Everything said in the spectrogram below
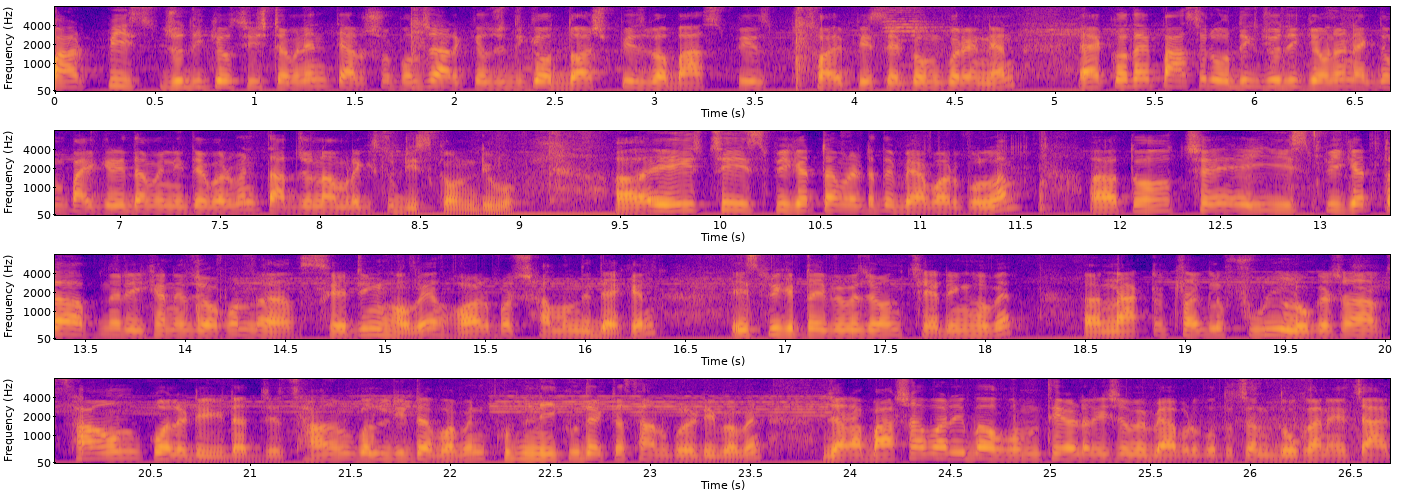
পার পিস যদি কেউ সিস্টেমে নেন, তেরোশো পঞ্চাশ, আর কেউ যদি কেউ দশ পিস বা পাঁচ পিস ছয় পিস এরকম করে নেন, এক কথায় পাঁচের অধিক যদি কেউ নেন, একদম পাইকারি দামে নিতে পারবেন। তার জন্য আমরা কিছু ডিসকাউন্ট দিব। এই হচ্ছে স্পিকারটা আমরা এটাতে ব্যবহার করলাম। তো হচ্ছে এই স্পিকারটা আপনার এখানে যখন সেটিং হবে, হওয়ার পর সামনে দেখেন স্পিকারটা এইভাবে যখন সেটিং হবে নাটটা থাকলে ফুল লোকেশন আর সাউন্ড কোয়ালিটি এটা যে সাউন্ড কোয়ালিটিটা পাবেন, খুব নিখুঁত একটা সাউন্ড কোয়ালিটি পাবেন। যারা বাসা বাড়ি বা হোম থিয়েটার হিসেবে ব্যবহার করতে চান, দোকানে চার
